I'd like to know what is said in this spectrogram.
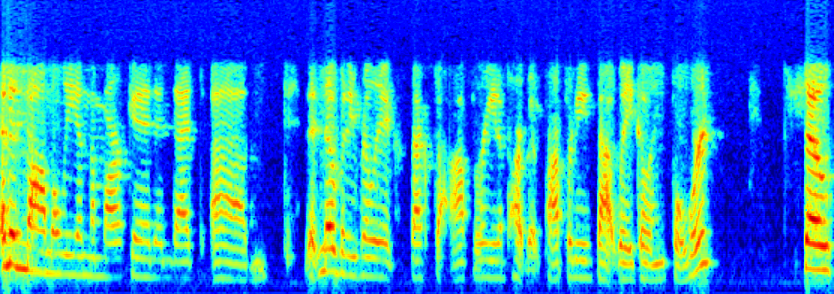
an anomaly in the market and that um, that nobody really expects to operate apartment properties that way going forward. So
